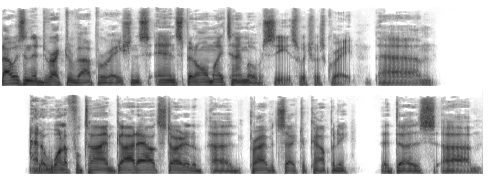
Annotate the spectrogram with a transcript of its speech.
but I was in the director of operations and spent all my time overseas, which was great. Um, had a wonderful time. Got out, started a, a private sector company that does um,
